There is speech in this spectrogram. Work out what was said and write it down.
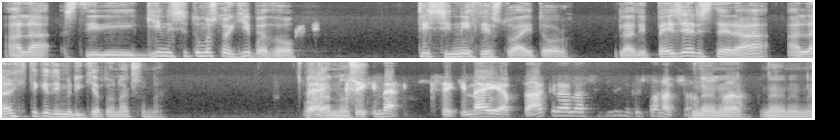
αλλά στην κίνησή του μέσα στο γήπεδο, τις συνήθειες του Αϊτόρ. Δηλαδή παίζει αριστερά, αλλά έρχεται και δημιουργεί και από τον άξονα. Ο Ναι, Κανός. ξεκινά, ξεκινάει από τα άκρα αλλά συγκλίνει και στον άξονα. Ναι, ναι, Σωστά. ναι, ναι, ναι.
